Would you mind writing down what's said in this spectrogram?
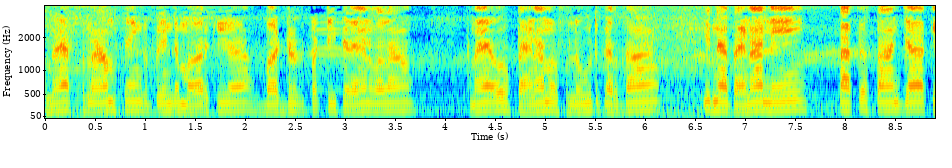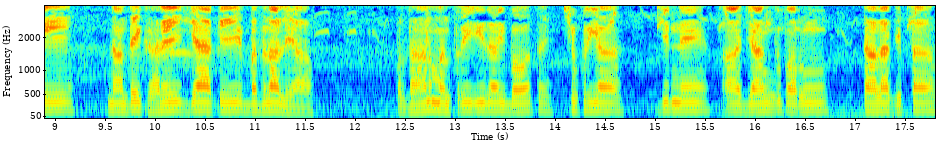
ਮੈਂ ਸਤਨਾਮ ਸਿੰਘ ਪਿੰਡ ਮਾਰਕੀਆ, ਬਾਰਡਰ ਪੱਟੀ ਤੇ ਰਹਿਣ ਵਾਲਾ ਹਾਂ। ਮੈਂ ਉਹ ਭੈਣਾਂ ਨੂੰ ਸਲੂਟ ਕਰਦਾ ਜਿਨ੍ਹਾਂ ਭੈਣਾਂ ਨੇ ਪਾਕਿਸਤਾਨ ਜਾ ਕੇ, ਨਾਂਦੇ ਘਰੇ ਜਾ ਕੇ ਬਦਲਾ ਲਿਆ। ਪ੍ਰਧਾਨ ਮੰਤਰੀ ਜੀ ਦਾ ਵੀ ਬਹੁਤ ਸ਼ੁਕਰੀਆ ਜਿਨਨੇ ਆ ਜੰਗ ਪਰੋਂ ਟਾਲਾ ਕੀਤਾ।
